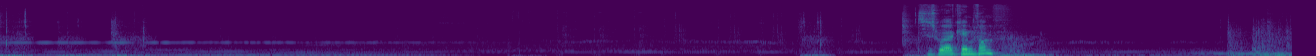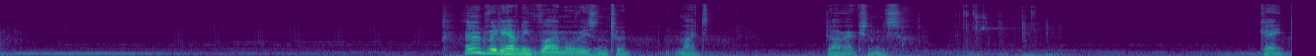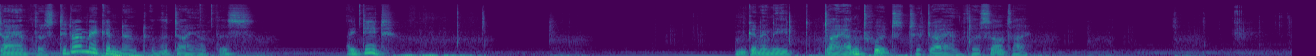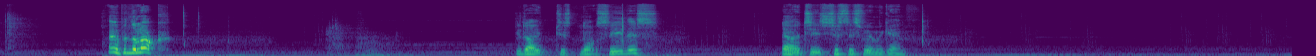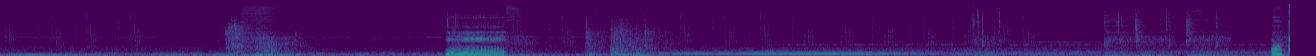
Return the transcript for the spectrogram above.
This is this where I came from? I don't really have any rhyme or reason to my directions. Okay, Dianthus. Did I make a note of the Dianthus? I did. I'm gonna need Diantwood to Dianthus, aren't I? Open the lock! Did I just not see this? No, it's, it's just this room again.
